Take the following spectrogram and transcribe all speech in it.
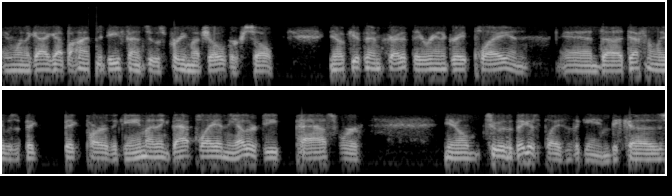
and when the guy got behind the defense, it was pretty much over. So you know give them credit, they ran a great play, and and uh, definitely was a big big part of the game. I think that play and the other deep pass were, you know, two of the biggest plays of the game because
